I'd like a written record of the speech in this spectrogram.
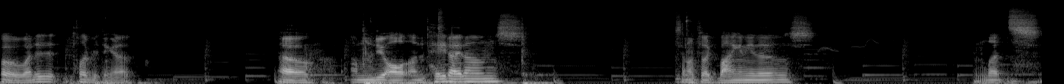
Oh, why did it pull everything up? Oh, I'm gonna do all unpaid items. I don't feel like buying any of those. And let's...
